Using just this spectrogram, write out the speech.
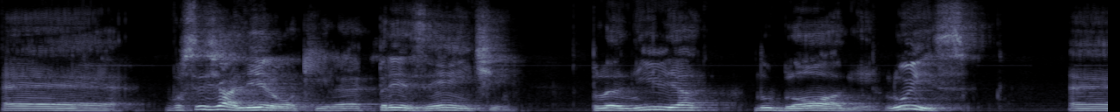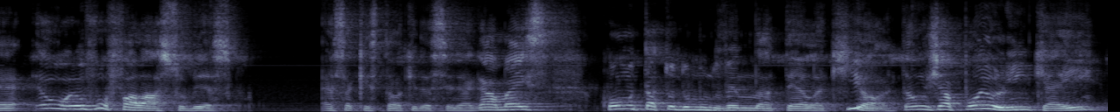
É, vocês já leram aqui, né? Presente, planilha no blog. Luiz, é, eu, eu vou falar sobre as, essa questão aqui da CNH, mas como tá todo mundo vendo na tela aqui, ó, então já põe o link aí.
